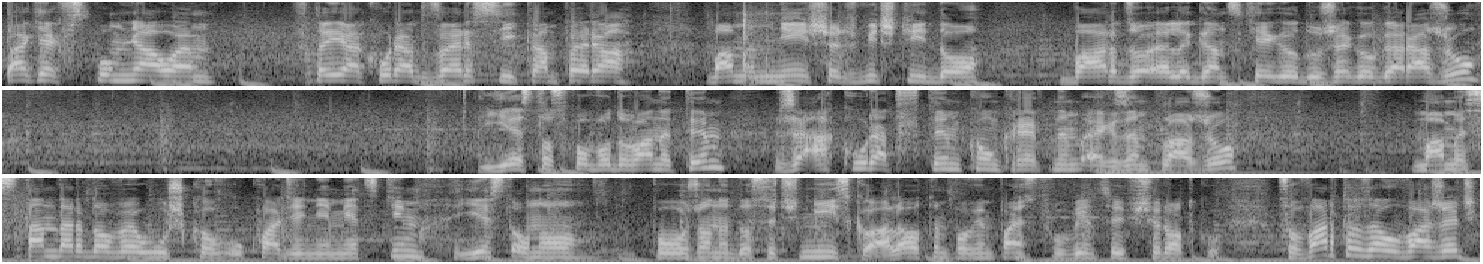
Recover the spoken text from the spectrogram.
Tak jak wspomniałem, w tej akurat wersji kampera mamy mniejsze drzwiczki do bardzo eleganckiego, dużego garażu. Jest to spowodowane tym, że akurat w tym konkretnym egzemplarzu mamy standardowe łóżko w układzie niemieckim. Jest ono położone dosyć nisko, ale o tym powiem Państwu więcej w środku. Co warto zauważyć,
